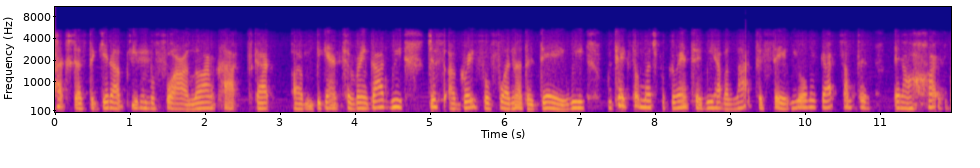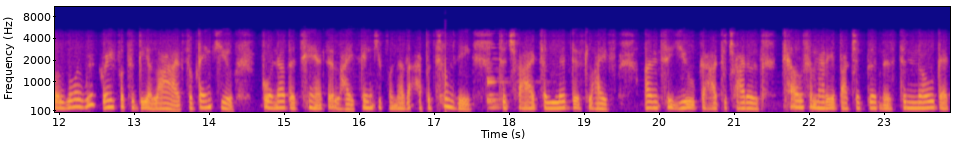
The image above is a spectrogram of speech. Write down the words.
touched us to get up even before our alarm clocks got um, began to ring. God, we just are grateful for another day. We we take so much for granted. We have a lot to say. We always got something in our hearts. But Lord, we're grateful to be alive. So thank you for another chance at life. Thank you for another opportunity to try to live this life unto you, God, to try to tell somebody about your goodness, to know that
